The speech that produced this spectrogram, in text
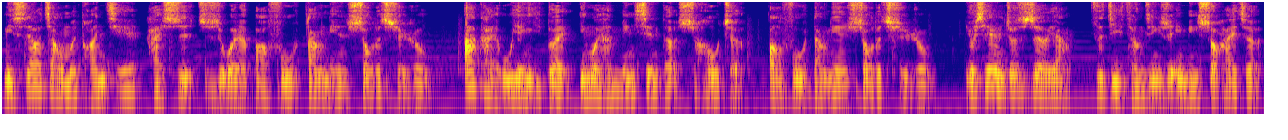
你是要教我们团结，还是只是为了报复当年受的耻辱？”阿凯无言以对，因为很明显的是后者报复当年受的耻辱。有些人就是这样，自己曾经是一名受害者，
